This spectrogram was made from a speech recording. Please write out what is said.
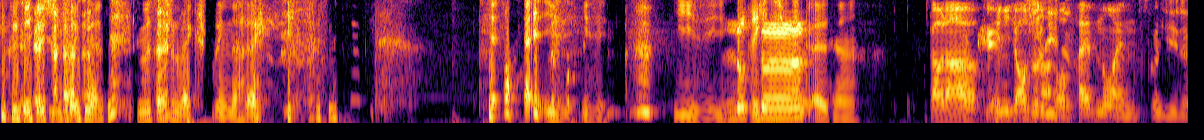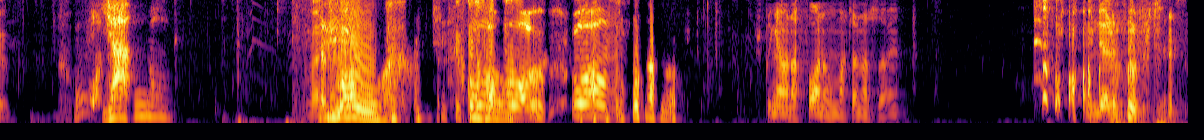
Dann. Du musst ja schon wegspringen nach rechts. Ja, ja, easy, easy. Easy. Nutte. Richtig gut, Alter. Aber da Okay, bin ich auch schon solide. auf halb neun. Solide. Ja! Was? Wow! Wow, wow, wow. Spring aber nach vorne und mach dann das Seil. In der Luft.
